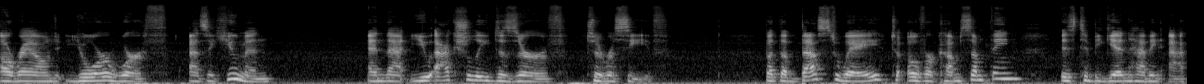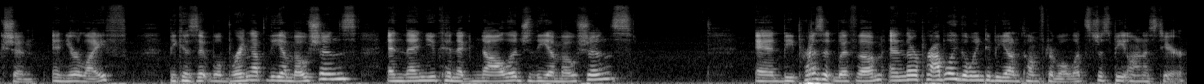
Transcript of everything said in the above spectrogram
around your worth as a human and that you actually deserve to receive. But the best way to overcome something is to begin having action in your life because it will bring up the emotions and then you can acknowledge the emotions and be present with them and they're probably going to be uncomfortable let's just be honest here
